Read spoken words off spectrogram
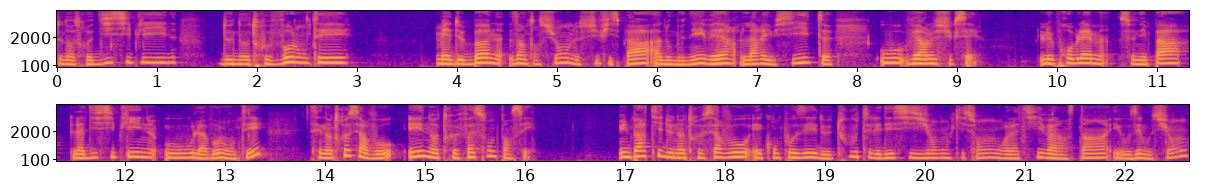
de notre discipline, de notre volonté. Mais de bonnes intentions ne suffisent pas à nous mener vers la réussite ou vers le succès. Le problème, ce n'est pas la discipline ou la volonté, c'est notre cerveau et notre façon de penser. Une partie de notre cerveau est composée de toutes les décisions qui sont relatives à l'instinct et aux émotions,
